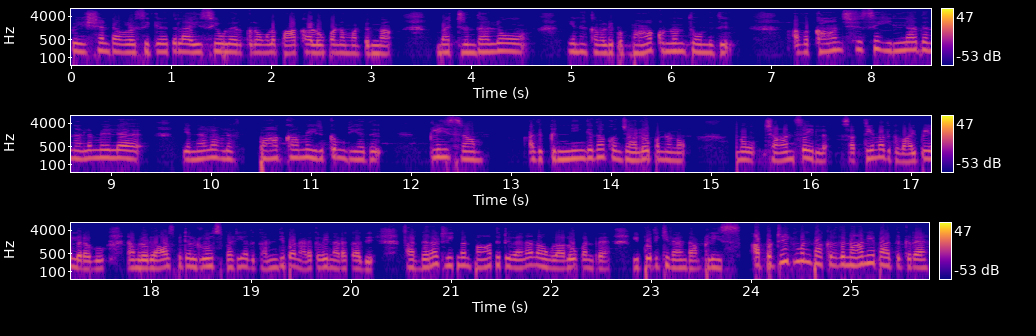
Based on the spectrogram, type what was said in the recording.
பேஷண்ட் அவ்வளோ சீக்கிரத்தில் ஐசியூவில் இருக்கிறவங்கள பார்க்க அலோவ் பண்ண மட்டும்தான். பட் இருந்தாலும் எனக்கு அவளை இப்போ பார்க்கணும்னு தோணுது. அவ கான்சியஸே இல்லாத நிலைமையில என்னால் அவளை பார்க்காம இருக்க முடியாது. ப்ளீஸ் ராம் அதுக்கு நீங்க தான் கொஞ்சம் அலோவ் பண்ணணும். நோ சான்ஸே இல்லை. சத்தியமா அதுக்கு வாய்ப்பே இல்லை ரகு. நம்மளுடைய ஹாஸ்பிட்டல் ரூல்ஸ் படி அது கண்டிப்பா நடக்கவே நடக்காது. ஃபர்தரா ட்ரீட்மெண்ட் பார்த்துட்டு வேணா நான் உங்களை அலோவ் பண்றேன். இப்போதைக்கு வேண்டாம் ப்ளீஸ் அப்போ ட்ரீட்மெண்ட் பாக்குறது நானே பாத்துக்கிறேன்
